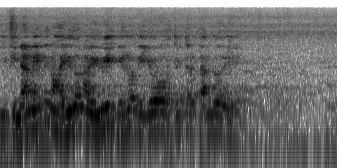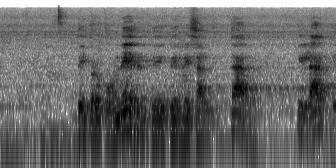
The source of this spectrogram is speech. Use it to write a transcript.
Y finalmente nos ayudan a vivir, que es lo que yo estoy tratando de, de proponer, de, de resaltar. El arte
